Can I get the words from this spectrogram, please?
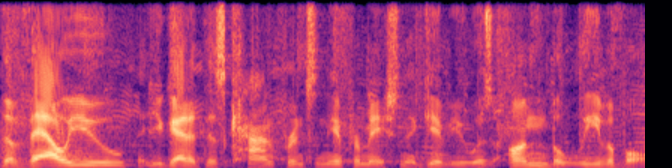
The value that you get at this conference and the information they give you was unbelievable.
